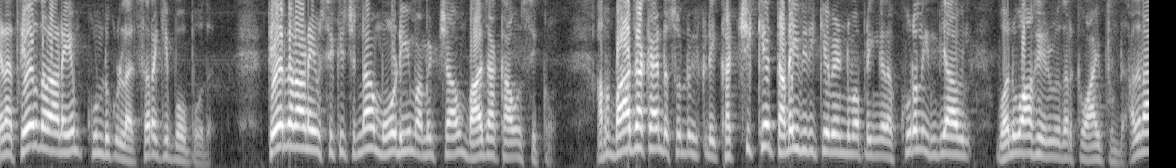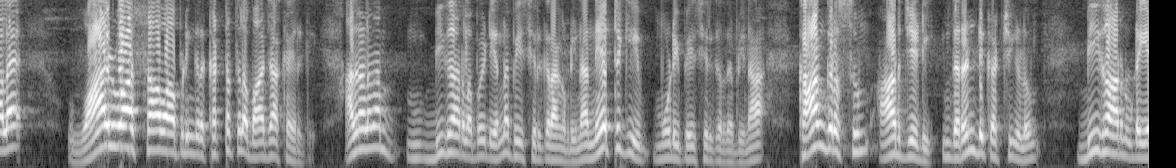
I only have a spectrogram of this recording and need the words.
ஏன்னா தேர்தல் ஆணையம் கூண்டுக்குள்ளே சிறைக்கு போக போகுது. தேர்தல் ஆணையம் சிக்கிச்சுன்னா மோடியும் அமித்ஷாவும் பாஜகவும் சிக்கும். அப்போ பாஜக என்று சொல்லக்கூடிய கட்சிக்கே தடை விதிக்க வேண்டும் அப்படிங்கிற குரல் இந்தியாவில் வலுவாக எழுவதற்கு வாய்ப்புண்டு. அதனால் வாழ்வா சாவா அப்படிங்கிற கட்டத்தில் பாஜக இருக்குது அதனால தான் பீகாரில் போயிட்டு என்ன பேசியிருக்கிறாங்க அப்படின்னா நேற்றுக்கு மோடி பேசியிருக்கிறது அப்படின்னா காங்கிரஸும் ஆர்ஜேடி இந்த ரெண்டு கட்சிகளும் பீகாரினுடைய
